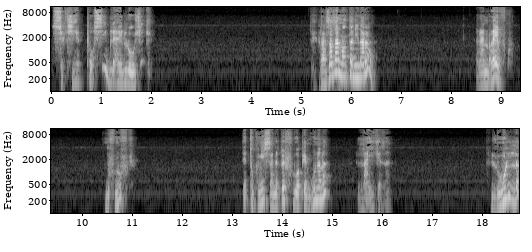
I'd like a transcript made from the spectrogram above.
Ce qui est possible et logique. Raha za zany no anontanianareo, raha ny rêve-ko, nofinofiko, de tokony hisy zany atao hoe filoham-piangonana laïque zany. Loholona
